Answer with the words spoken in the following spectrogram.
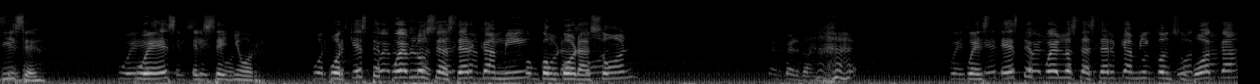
Dice, pues el Señor, porque este pueblo se acerca a mí con corazón, perdón, pues este pueblo se acerca a mí con su boca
